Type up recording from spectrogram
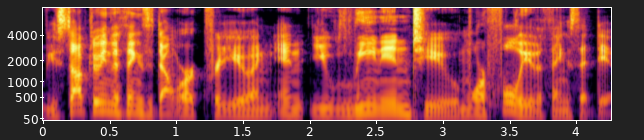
you stop doing the things that don't work for you, and, and you lean into more fully the things that do.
